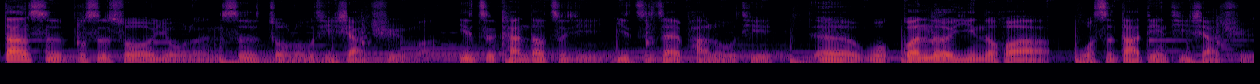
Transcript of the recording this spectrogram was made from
当时不是说有人是走楼梯下去嘛，一直看到自己一直在爬楼梯。呃，我关乐音的话，我是搭电梯下去，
